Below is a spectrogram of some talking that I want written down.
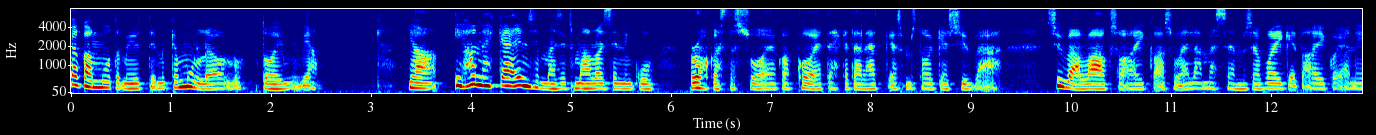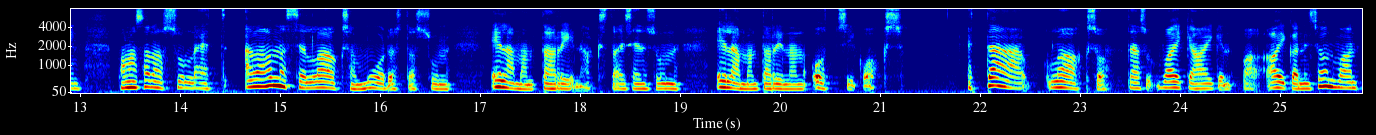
jakaa muutamia juttuja, mikä mulle on ollut toimivia. Ja ihan ehkä ensimmäiseksi mä haluaisin niin kuin rohkaista sua, joka koet ehkä tällä hetkellä semmoista oikein syvää, syvää laaksoaikaa sun elämässä, semmoisia vaikeita aikoja, niin mä haluan sanoa sulle, että älä anna sen laakson muodostaa sun elämän tarinaksi tai sen sun elämän tarinan otsikoksi. Että tämä laakso, tämä vaikea aika, niin se on vain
